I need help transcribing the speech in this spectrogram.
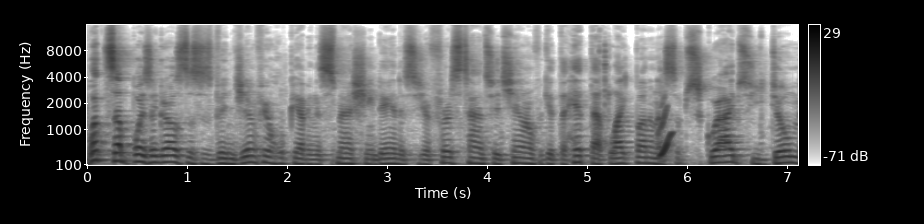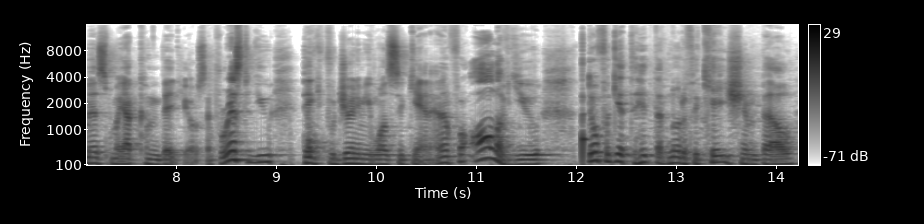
What's up, boys and girls? This is Vin Jimfer. Hope you're having a smashing day. And this is your first time to the channel. Don't forget to hit that like button and subscribe so you don't miss my upcoming videos. And for the rest of you, thank you for joining me once again. And for all of you, don't forget to hit that notification bell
